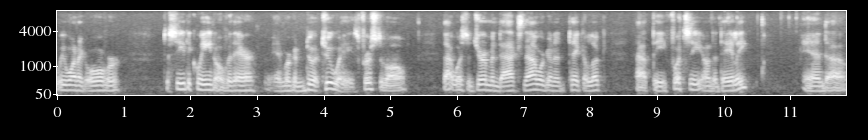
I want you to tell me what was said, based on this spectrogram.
we want to go over to see the Queen over there, and we're going to do it two ways. First of all, that was the German DAX. Now we're going to take a look at the FTSE on the daily, and uh,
